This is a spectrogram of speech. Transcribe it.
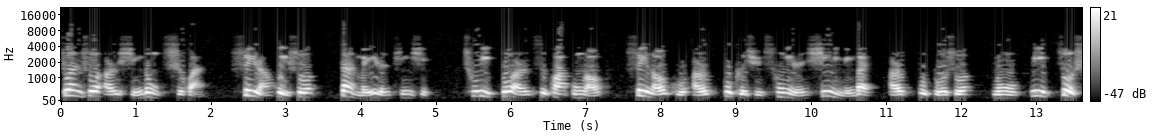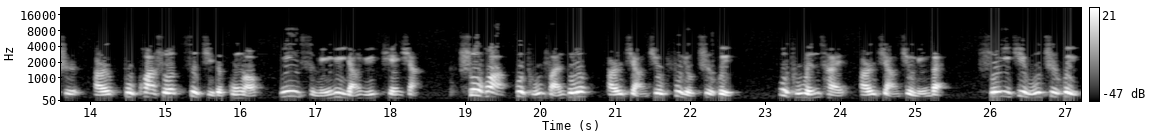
专说而行动迟缓，虽然会说，但没人听信；出力多而自夸功劳，虽劳苦而不可取，聪明人心里明白而不多说，努力做事而不夸说自己的功劳，因此名誉扬于天下。说话不图繁多而讲究富有智慧，不图文采而讲究明白。所以既无智慧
